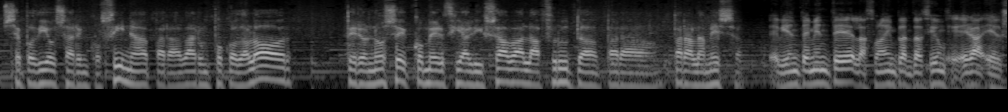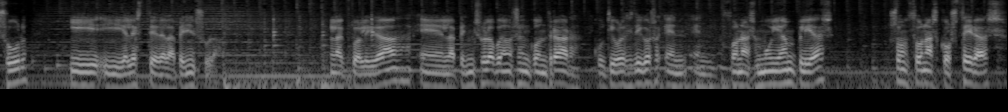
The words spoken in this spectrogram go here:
se podía usar en cocina para dar un poco de olor, pero no se comercializaba la fruta para, para la mesa. Evidentemente, la zona de implantación era el sur y, y el este de la península. En la actualidad, en la península podemos encontrar cultivos cítricos en, en zonas muy amplias. Son zonas costeras,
